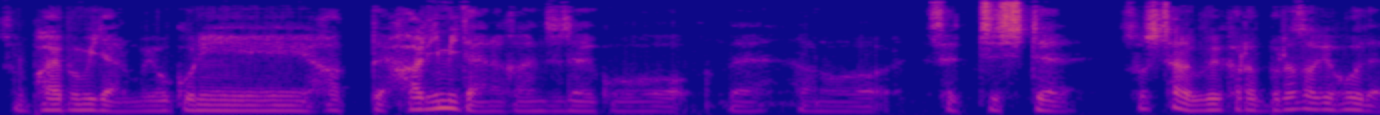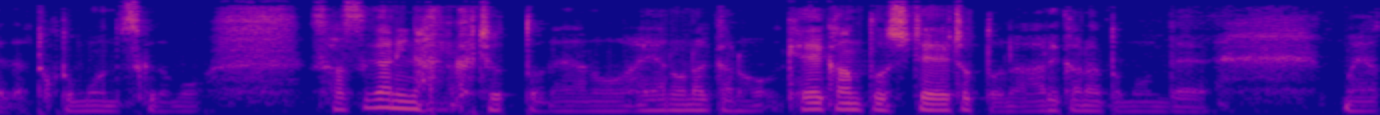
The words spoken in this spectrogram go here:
そのパイプみたいなのも横に貼って、針みたいな感じで、こう、ね、あの、設置して、そしたら上からぶら下げ放題だったと思うんですけども、さすがになんかちょっとね、あの、部屋の中の景観としてちょっとね、あれかなと思うんで、まあ、やっ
